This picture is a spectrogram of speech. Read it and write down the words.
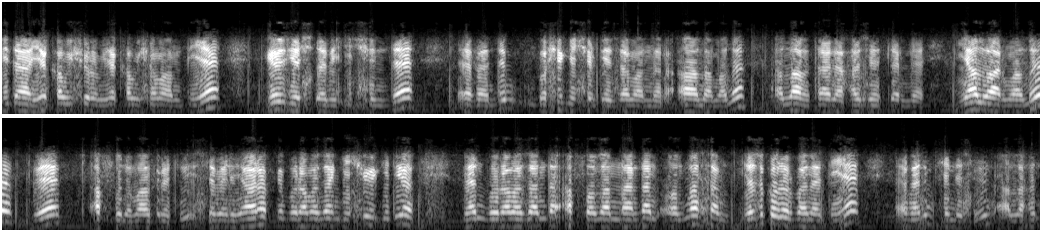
bir daha ya kavuşurum ya kavuşamam diye gözyaşları içinde efendim boşa geçirdiği zamanları ağlamalı. Allahu Teala Hazretlerine yalvarmalı ve affını mağfiretini istemeli. Ya Rabbi bu Ramazan geçiyor gidiyor. Ben bu Ramazan'da affolanlardan olmazsam yazık olur bana diye efendim kendisinin Allah'ın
